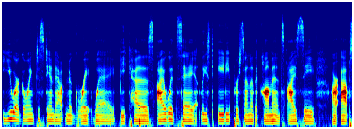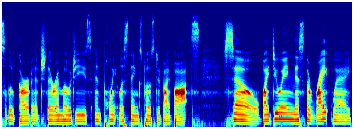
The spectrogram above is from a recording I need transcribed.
you are going to stand out in a great way because I would say at least 80% of the comments I see are absolute garbage. They're emojis and pointless things posted by bots. So, by doing this the right way,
